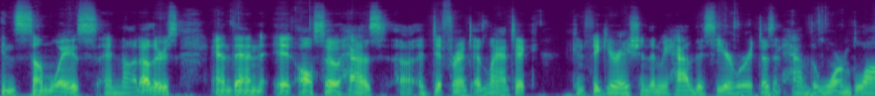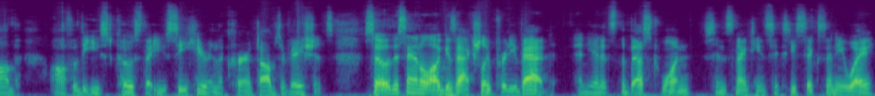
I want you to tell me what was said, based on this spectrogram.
in some ways and not others. And then it also has a different Atlantic configuration than we have this year, where it doesn't have the warm blob off of the east coast that you see here in the current observations. So this analog is actually pretty bad, and yet it's the best one since 1966 anyway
